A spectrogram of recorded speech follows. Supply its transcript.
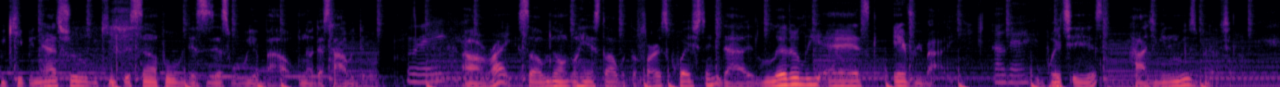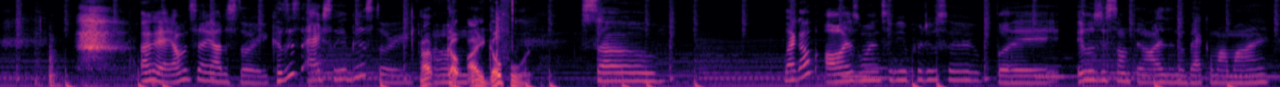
we keep it natural, we keep it simple. This is just what we about. You know, that's how we do it. Right. All right. So we're gonna go ahead and start with the first question that I literally ask everybody. Okay. Which is, how'd you get into music production? okay, I'm gonna tell y'all the story because it's actually a good story. Right, um, go, hey, go for it. So, like, I've always wanted to be a producer, but it was just something always in the back of my mind,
